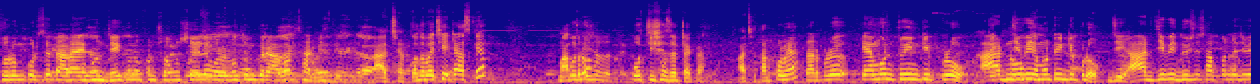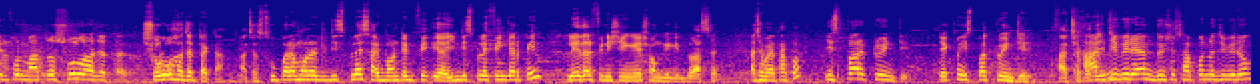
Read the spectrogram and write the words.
শোরুম করছে তারা এখন যে কোনো ফোন সমস্যা হলে ওরা নতুন করে আবার সার্ভিস দিবে। আচ্ছা কত পাচ্ছি এটা আজকে? মাত্র 25,000 পঁচিশ হাজার টাকা। আচ্ছা তারপর ভাইয়া? তারপরে কেমন টোয়েন্টি প্রো আট জিবি কেমন টোয়েন্টি প্রো? জি আট জিবি দুইশো ছাপ্পান্ন জিবির ফোন মাত্র ষোলো হাজার টাকা। ষোলো হাজার টাকা। আচ্ছা super AMOLED display side mounted in display fingerprint leather finishing এর সঙ্গে কিন্তু আছে। আচ্ছা ভাই তারপর? Spark twenty Tecno Spark twenty আচ্ছা আট জিবি? র্যাম দুইশো ছাপ্পান্ন জিবি রোম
